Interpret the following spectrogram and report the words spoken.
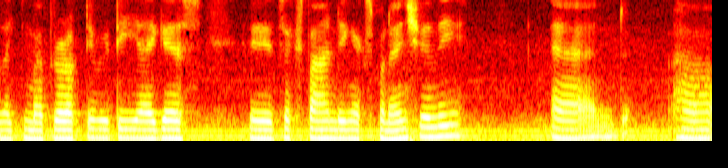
like my productivity, I guess, it's expanding exponentially and uh,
